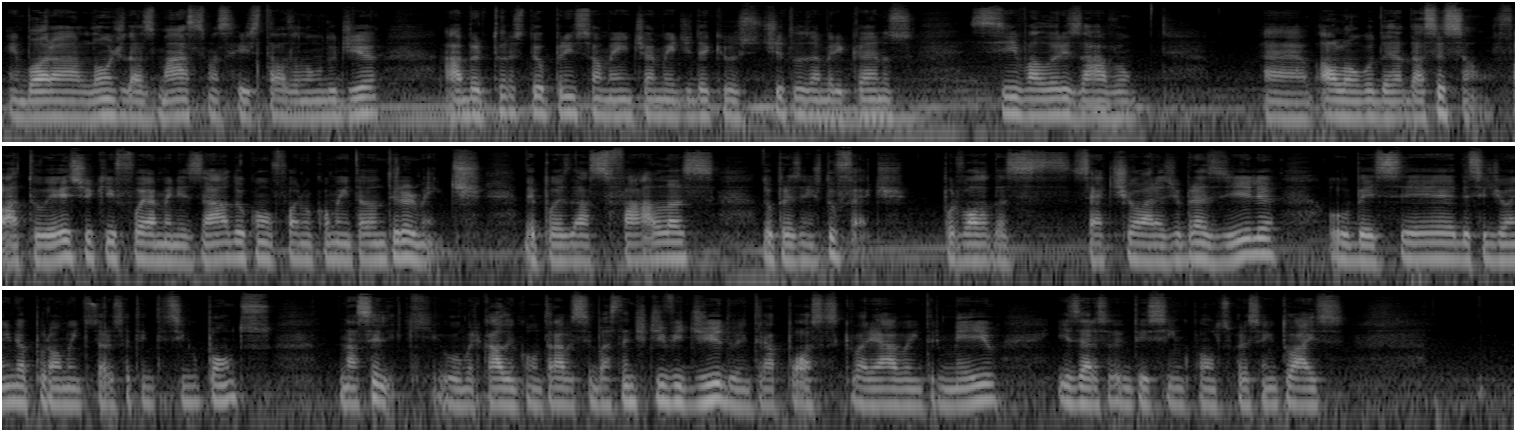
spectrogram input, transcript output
Embora longe das máximas registradas ao longo do dia, a abertura se deu principalmente à medida que os títulos americanos se valorizavam é, ao longo da sessão. Fato este que foi amenizado conforme comentado anteriormente, depois das falas do presidente do FED. Por volta das 7 horas de Brasília, o BC decidiu ainda por aumento de 0,75 pontos na Selic. O mercado encontrava-se bastante dividido entre apostas que variavam entre meio e 0,75 pontos percentuais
